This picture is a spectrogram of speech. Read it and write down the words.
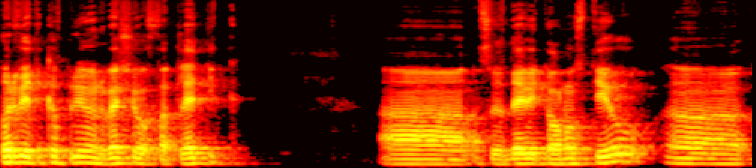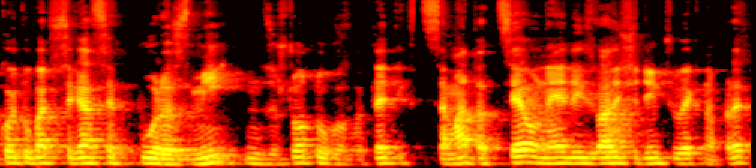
първият такъв пример беше в Атлетик а, с Девид Орнстил, който обаче сега се поразми, защото в Атлетик самата цел не е да извадиш един човек напред,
